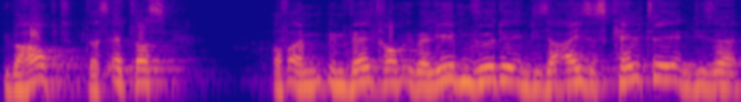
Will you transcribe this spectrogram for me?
überhaupt, dass etwas auf einem, im Weltraum überleben würde, in dieser Eiseskälte, in dieser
